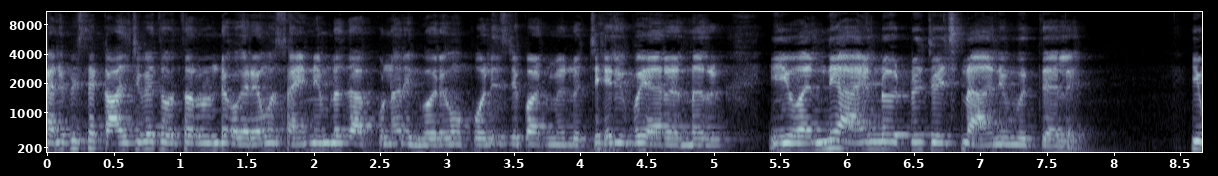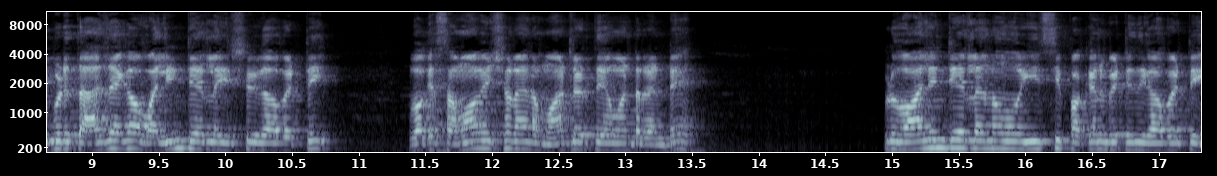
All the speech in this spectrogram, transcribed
కనిపిస్తే కాల్చివేత ఉత్తర్వులు ఉంటే ఒకరేమో సైన్యంలో దాక్కున్నారు ఇంకోరేమో పోలీస్ డిపార్ట్మెంట్లో చేరిపోయారన్నారు. ఇవన్నీ ఆయన నోటి నుంచి వచ్చిన ఆనిముత్యాలే. ఇప్పుడు తాజాగా వాలంటీర్ల ఇష్యూ కాబట్టి ఒక సమావేశంలో ఆయన మాట్లాడితే ఏమంటారంటే ఇప్పుడు వాలంటీర్లను ఈసీ పక్కన పెట్టింది కాబట్టి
